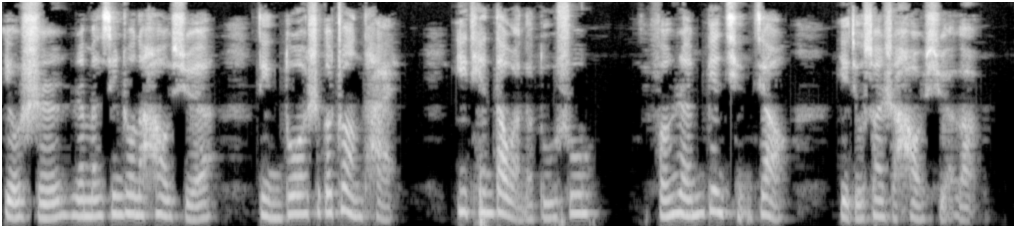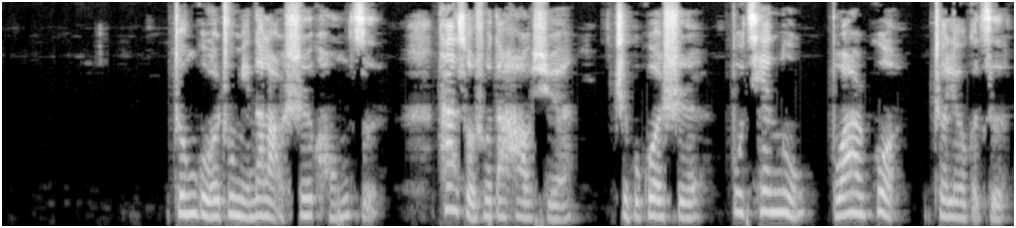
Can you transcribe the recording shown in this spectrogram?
有时人们心中的好学，顶多是个状态，一天到晚的读书，逢人便请教，也就算是好学了。中国著名的老师孔子，他所说的好学，只不过是不迁怒、不贰过这六个字。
